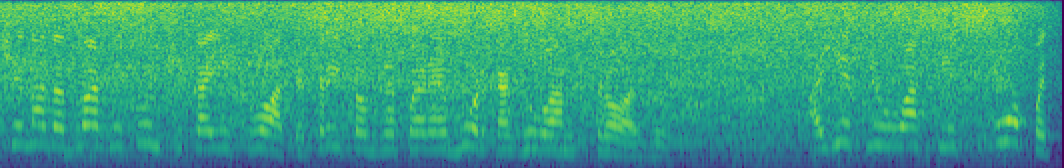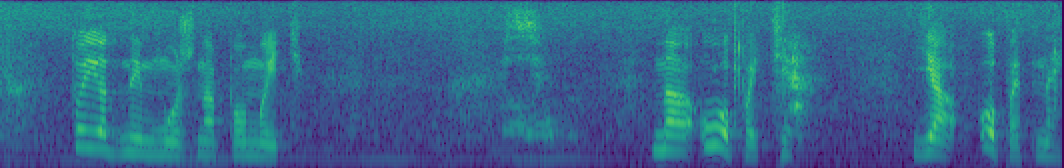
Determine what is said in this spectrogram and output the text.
Короче, надо два жетончика и хватит. Три то вже перебор, кажу вам сразу. А если у вас есть опыт, то и одним можно помыть. На опыте. Я опытный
